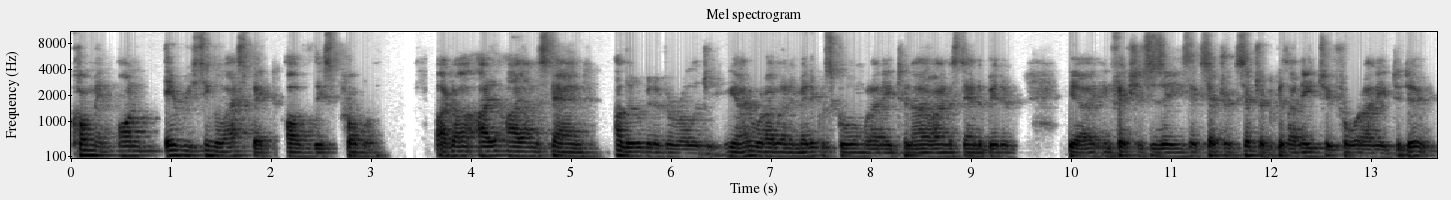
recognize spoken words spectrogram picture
comment on every single aspect of this problem. Like I, I understand a little bit of virology, you know, what I learned in medical school and what I need to know. I understand a bit of you know, infectious disease, et cetera, et cetera, because I need to for what I need to do.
